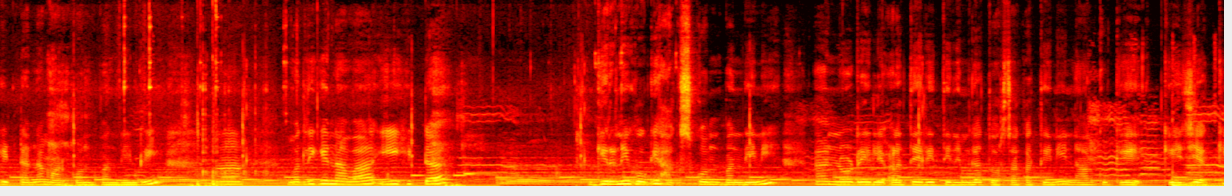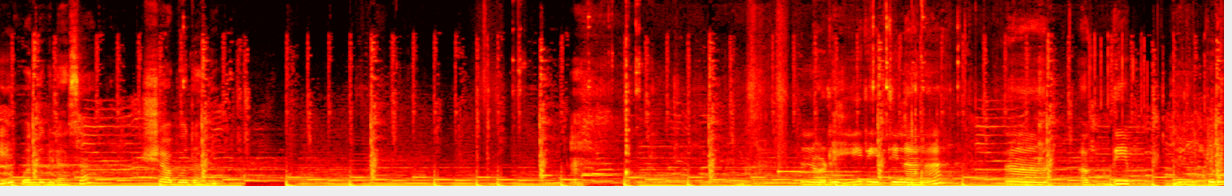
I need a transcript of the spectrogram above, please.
ಹಿಟ್ಟನ್ನು ಮಾಡ್ಕೊಂಡು ಬಂದೀನಿ ರೀ ಮೊದಲಿಗೆ ನಾವು ಈ ಹಿಟ್ಟ ಗಿರಣಿಗೆ ಹೋಗಿ ಹಾಕ್ಸ್ಕೊಂಡು ಬಂದೀನಿ. ನೋಡ್ರಿ ಇಲ್ಲಿ ಅಳತೆ ರೀತಿ ನಿಮ್ಗೆ ತೋರ್ಸಾಕತ್ತೀನಿ. ನಾಲ್ಕು ಕೆ ಕೆ ಜಿ ಅಕ್ಕಿ ಒಂದು ಗ್ಲಾಸ ಸಾಬುದಾನಿ ನೋಡ್ರಿ ಈ ರೀತಿ ನಾನು ಅಗ್ದಿ ಪುಡಿ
